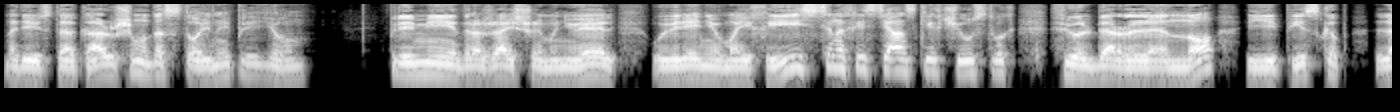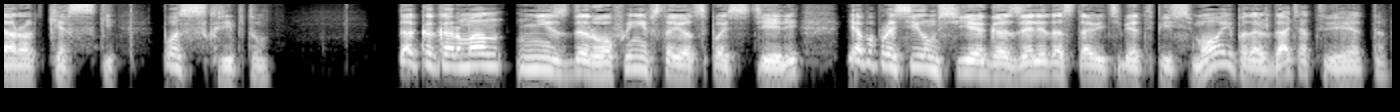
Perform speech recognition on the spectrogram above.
Надеюсь, ты окажешь ему достойный прием. Прими, дрожайший Мануэль, уверение в моих истинно христианских чувствах Фюльбер Лено, епископ Ларокесский, по скриптум. Так как Арман нездоров и не встает с постели, я попросил мсье Газеля доставить тебе это письмо и подождать ответа.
